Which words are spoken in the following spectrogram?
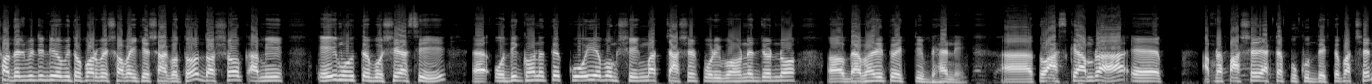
স্বদেশ বিটি নিয়মিত পর্বে সবাইকে স্বাগত। দর্শক আমি এই মুহূর্তে বসে আছি অধিক ঘনতে কই এবং শিং মাছ চাষের পরিবহনের জন্য ব্যবহৃত একটি ভ্যানে। তো আজকে আমরা আপনার পাশে একটা পুকুর দেখতে পাচ্ছেন।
